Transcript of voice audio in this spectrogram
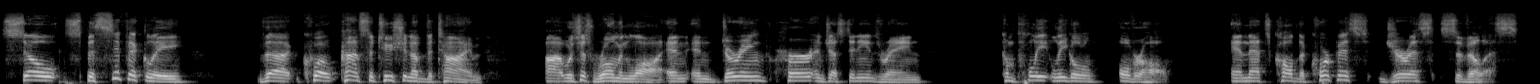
So specifically, the quote Constitution of the time uh, was just Roman law, and and during her and Justinian's reign, complete legal overhaul, and that's called the Corpus Juris Civilis.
